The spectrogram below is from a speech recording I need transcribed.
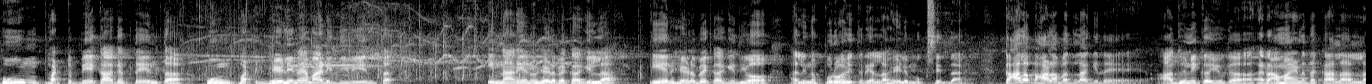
ಹೂಂ ಫಟ್ ಬೇಕಾಗತ್ತೆ ಅಂತ ಹೂಂ ಫಟ್ ಹೇಳಿನೇ ಮಾಡಿದ್ದೀವಿ ಅಂತ. ಇನ್ನು ನಾನೇನು ಹೇಳಬೇಕಾಗಿಲ್ಲ. ಏನು ಹೇಳಬೇಕಾಗಿದೆಯೋ ಅಲ್ಲಿನ ಪುರೋಹಿತರು ಎಲ್ಲ ಹೇಳಿ ಮುಗಿಸಿದ್ದಾರೆ. ಕಾಲ ಬಹಳ ಬದಲಾಗಿದೆ. ಆಧುನಿಕ ಯುಗ, ರಾಮಾಯಣದ ಕಾಲ ಅಲ್ಲ.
